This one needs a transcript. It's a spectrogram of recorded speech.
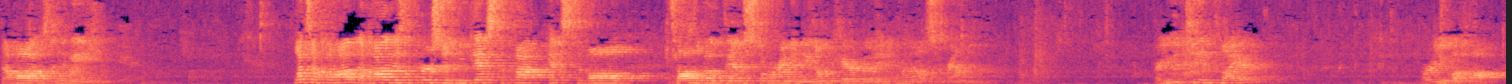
The hogs in the game. What's a hog? A hog is the person who gets the puck, gets the ball. It's all about them scoring and they don't care about anyone else around them. Are you a team player? Or are you a hog?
